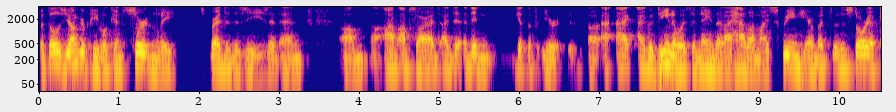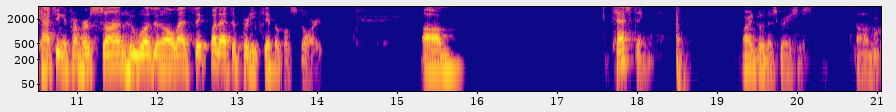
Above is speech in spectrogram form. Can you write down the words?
But those younger people can certainly spread the disease. And and um, I'm, I'm sorry, I, I, I, didn't get the your uh, Agudino is the name that I have on my screen here, but the story of catching it from her son who wasn't all that sick, but that's a pretty typical story. Um, testing. My goodness gracious. Um,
